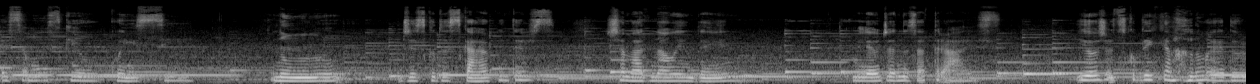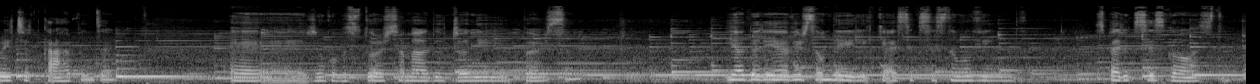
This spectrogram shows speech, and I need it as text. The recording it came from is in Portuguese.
Essa música eu conheci num disco dos Carpenters chamado Now and Then, um milhão de anos atrás. E hoje eu descobri que ela não é do Richard Carpenter, é de um compositor chamado Johnny Person. E adorei a versão dele, que é essa que vocês estão ouvindo. Espero que vocês gostem.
